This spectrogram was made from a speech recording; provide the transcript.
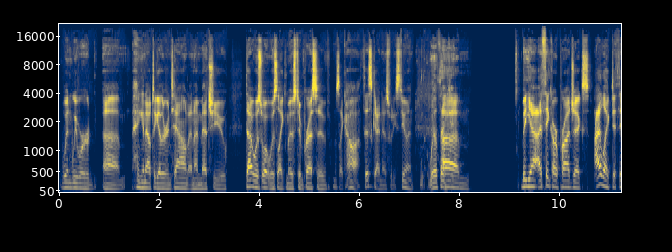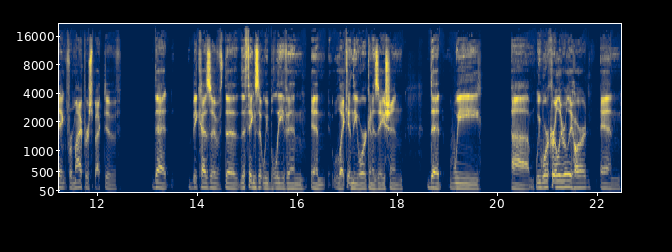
when we were um, hanging out together in town and i met you that was what was like most impressive. I was like, oh, this guy knows what he's doing. well, thank you. But yeah, I think our projects. I like to think, from my perspective, that because of the the things that we believe in and like in the organization, that we um, we work really really hard and.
